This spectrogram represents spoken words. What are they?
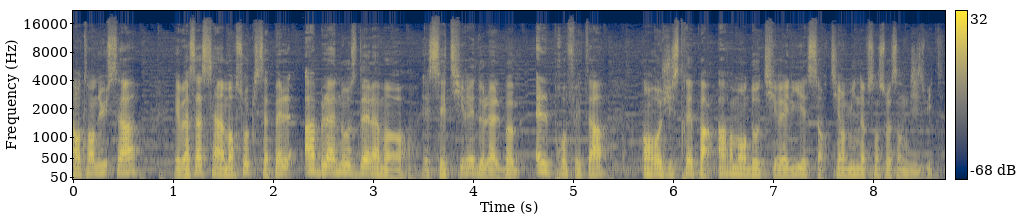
T'as entendu ça? Et eh ben ça c'est un morceau qui s'appelle Hablanos de la mort et c'est tiré de l'album El Profeta enregistré par Armando Tirelli et sorti en 1978.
